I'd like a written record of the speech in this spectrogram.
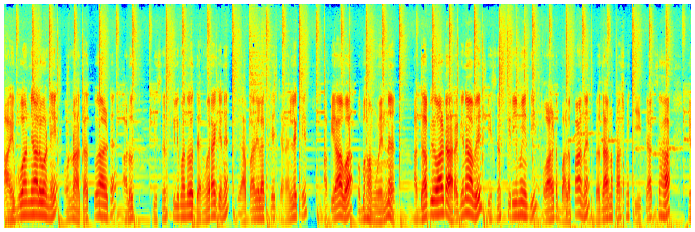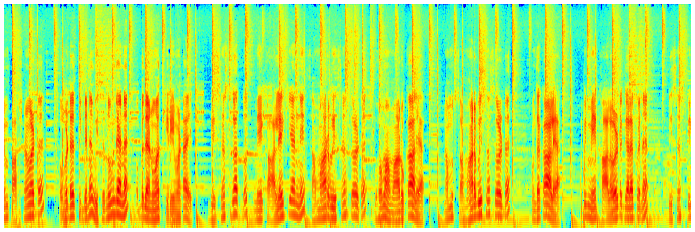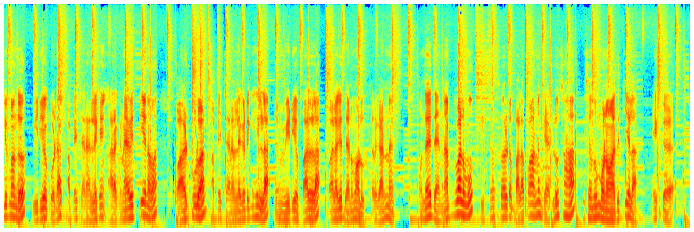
අයිබුවන් යාලුවන්නේ ඔන්න අදත්වාට අලුත් බිස්නස් පිළිබඳව දැන්වරගෙන ව්‍යාපාරිලක්කේ චැනල්ල එකෙන් අපි ආවා ඔබ හමුවෙන්න අද අපි වාට අරගෙනාවේ බිස්නස් කිරීමේදී වාට බලපාන ප්‍රධාන ප්‍රශ්න කීපයක් සහ එම ප්‍රශ්නවට ඔබට තිබෙන විසඳුම් ගැන ඔබ දැනුවත් කිරීමටයි. බිස්නස් ගත්තොත් මේ කාලය කියන්නේ සමාර බිස්නස් වලට බොහොම අමාරු කාලයක්. නමුත් සමහර බිස්නස් වලට හොඳ කාලයක්. අපි මේ කාලවලට ගැලපෙන බිස්නස් පිළිබඳ වීඩියෝ ගොඩක් අපේ චැනල්ල එකෙන් අරගෙන ඇවිත් තියෙනවා. වාඩ පුළුවන් අපේ චැනල්ල එකට ගිහිල්ලා එම වීඩියෝ බල්ලා වලගේ දැනුම අලුත් කරගන්න. හොඳයි දැන්න අපි බලමු බිස්නස් වලට බලපාන්න ගැටලු සහ විසඳුම් මොනවාද කියලා. එක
